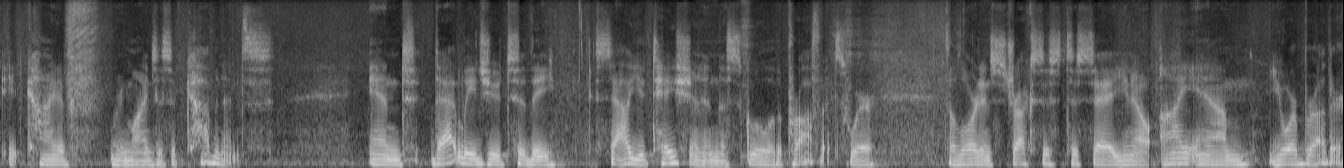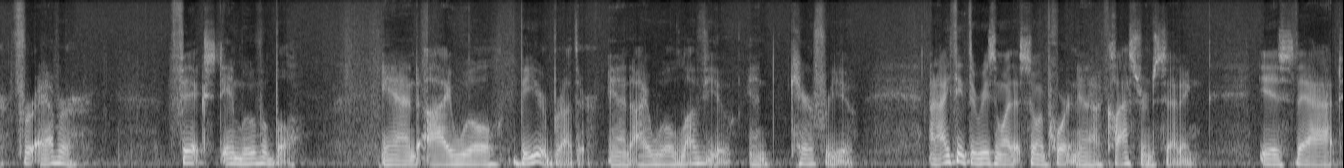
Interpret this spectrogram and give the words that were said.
it kind of reminds us of covenants. And that leads you to the salutation in the school of the prophets, where the Lord instructs us to say, you know, I am your brother forever, fixed, immovable, and I will be your brother, and I will love you and care for you. And I think the reason why that's so important in a classroom setting is that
